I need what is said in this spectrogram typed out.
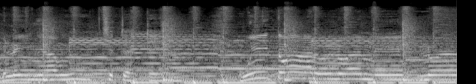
မလိမ်ညာဘူးချစ်တတ်တယ်ဝေးသွားတော့လွမ်းနေလွမ်းနေ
